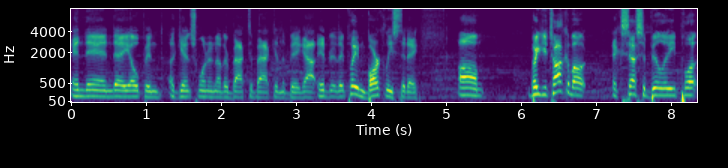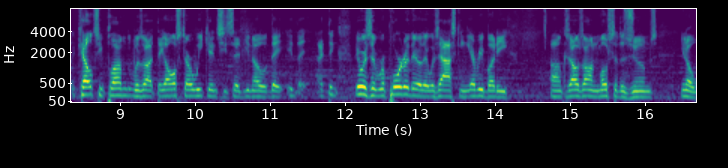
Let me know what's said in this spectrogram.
and then they opened against one another back to back in the Big Out. They played in Barclays today. Um, but you talk about accessibility. Pl- Kelsey Plum was at the All Star weekend. She said, you know, they, they. I think there was a reporter there that was asking everybody because I was on most of the Zooms. You know,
